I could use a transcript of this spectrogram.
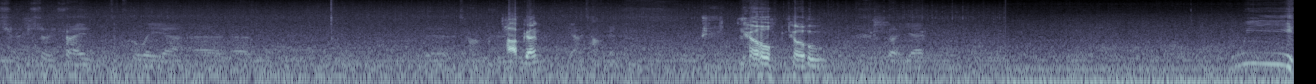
should, should I try to pull a, uh, uh, uh, the Tom Cruise? Top Gun? Yeah, Top Gun. No, no. But yeah. Wee!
